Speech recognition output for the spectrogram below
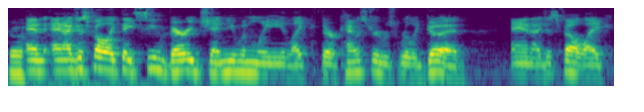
Yeah. And and I just felt like they seemed very genuinely like their chemistry was really good. And I just felt like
